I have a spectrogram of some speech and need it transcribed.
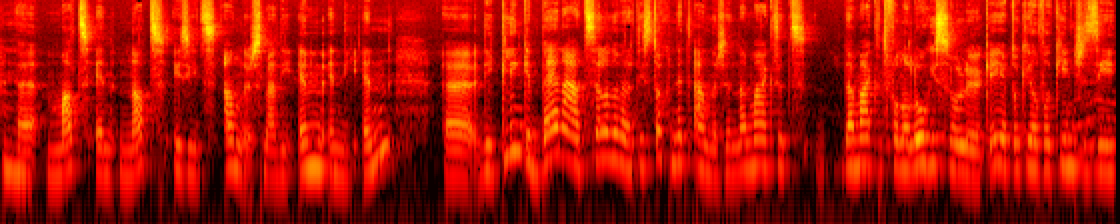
Mm mat en nat is iets anders, maar die M en die N uh, die klinken bijna hetzelfde, maar het is toch net anders. En dat maakt het, dat maakt het fonologisch zo leuk. Hè? Je hebt ook heel veel kindjes die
